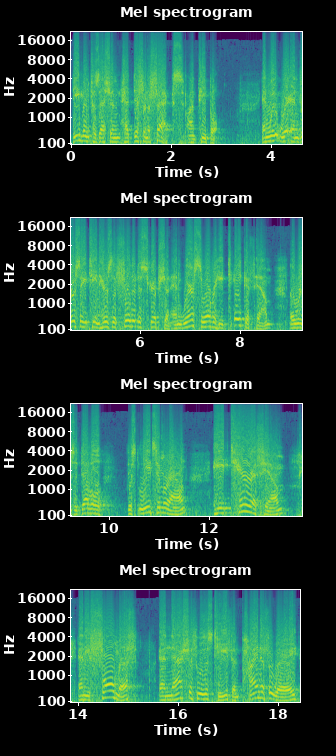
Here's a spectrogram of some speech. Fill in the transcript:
demon possession had different effects on people. And in verse 18, here's the further description. And wheresoever he taketh him, in other words, the devil just leads him around, he teareth him, and he foameth, and gnasheth with his teeth, and pineth away.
